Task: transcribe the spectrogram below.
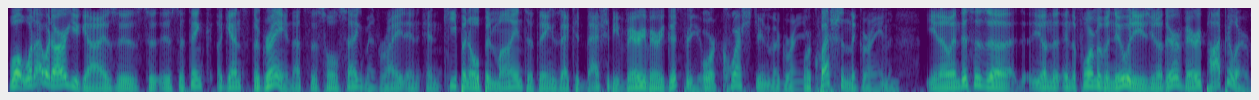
Well, what I would argue, guys, is to is to think against the grain. That's this whole segment, right? And and keep an open mind to things that could actually be very very good for you, Or question the grain. or question the grain. Mm-hmm. You know, and this is a you know, in the in the form of annuities. You know, they're very popular.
